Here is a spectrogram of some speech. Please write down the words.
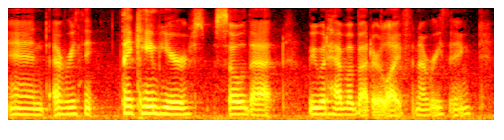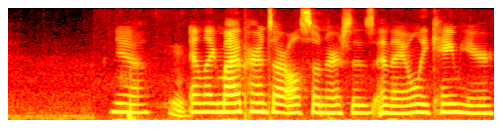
and everything. They came here so that we would have a better life and everything. Yeah. Hmm. And like my parents are also nurses and they only came here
